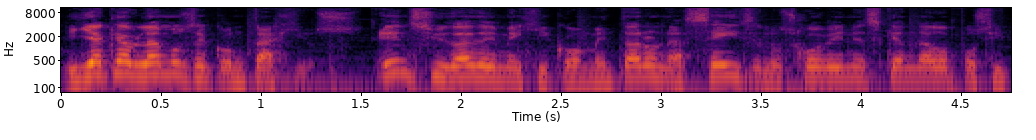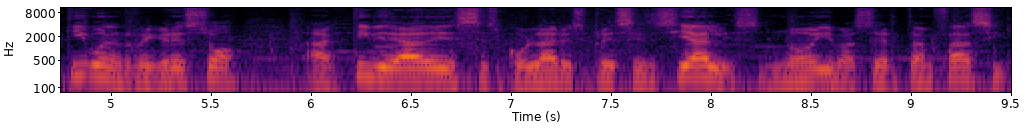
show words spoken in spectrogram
Y ya que hablamos de contagios, en Ciudad de México aumentaron a 6 los jóvenes que han dado positivo en el regreso a actividades escolares presenciales. No iba a ser tan fácil.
